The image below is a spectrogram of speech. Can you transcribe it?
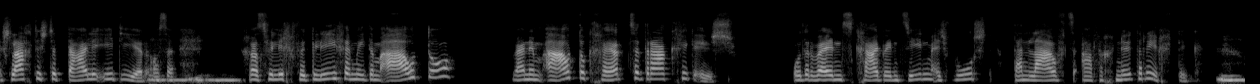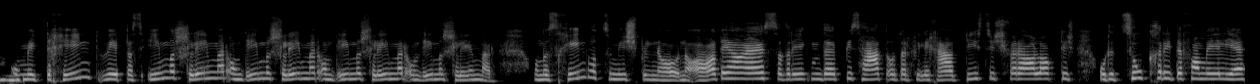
schlechteste Teil in dir. Also mhm. ich kann es vielleicht vergleichen mit dem Auto, wenn im Auto die Kerze dreckig ist oder wenn es kein Benzin mehr ist, Wurst, dann läuft es einfach nicht richtig. Mhm. Und mit dem Kind wird das immer schlimmer und immer schlimmer und immer schlimmer und immer schlimmer. Und das Kind, das zum Beispiel noch, noch ADHS oder irgendetwas hat oder vielleicht autistisch veranlagt ist oder Zucker in der Familie,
